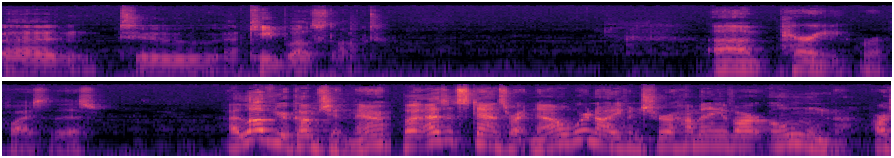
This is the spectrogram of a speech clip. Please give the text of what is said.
uh, to uh, keep well stocked? Um, Perry replies to this. I love your gumption there, but as it stands right now, we're not even sure how many of our own are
